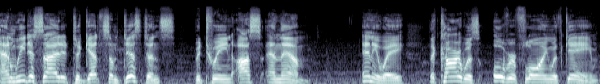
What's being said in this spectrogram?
and we decided to get some distance between us and them. Anyway, the car was overflowing with game,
